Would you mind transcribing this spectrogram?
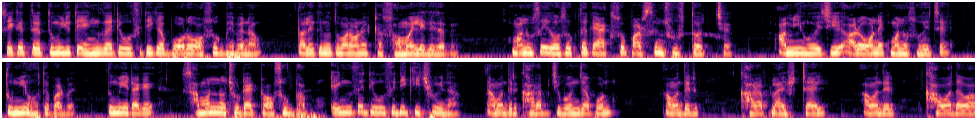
সেক্ষেত্রে তুমি যদি এংজাইটি ওসিডিকে বড় অসুখ ভেবে নাও, তাহলে কিন্তু তোমার অনেকটা সময় লেগে যাবে। মানুষ এই অসুখ থেকে একশো পার্সেন্ট সুস্থ হচ্ছে। আমি হয়েছি আরও অনেক মানুষ হয়েছে, তুমিও হতে পারবে। তুমি এটাকে সামান্য ছোট একটা অসুখ ভাবো। এংজাইটি ওসিডি কিছুই না। আমাদের খারাপ জীবনযাপন, আমাদের খারাপ লাইফস্টাইল আমাদের খাওয়া দাওয়া,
